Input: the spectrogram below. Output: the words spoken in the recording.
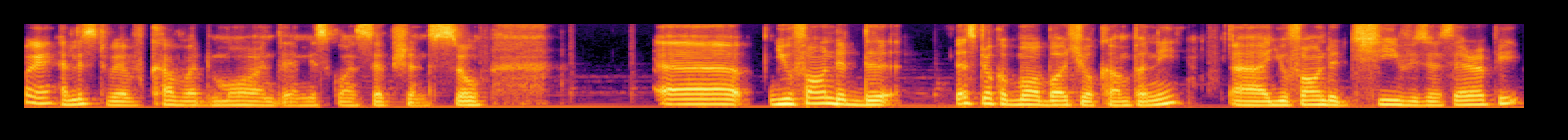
Okay, at least we have covered more on the misconceptions. So, uh, you founded the. Let's talk more about your company. Uh, you founded QI Physiotherapy.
